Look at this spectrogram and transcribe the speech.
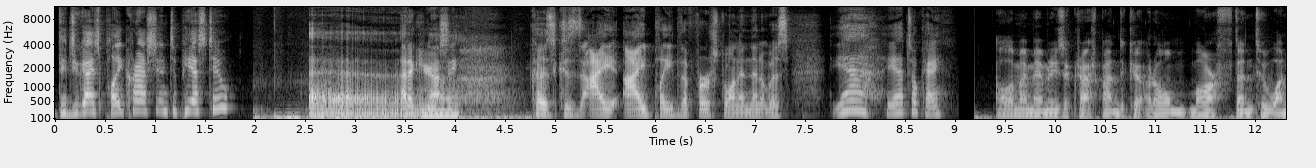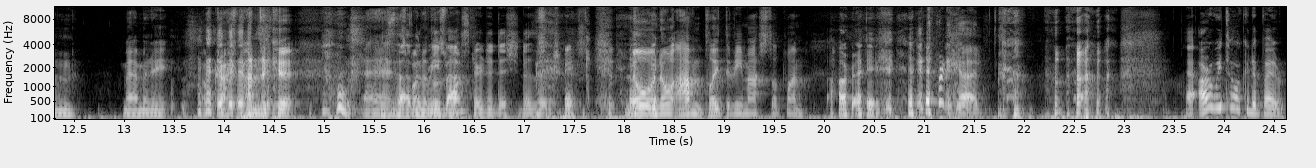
Did you guys play Crash into PS2? Uh, Out of curiosity, because because I I played the first one and then it was yeah yeah it's okay. All of my memories of Crash Bandicoot are all morphed into one memory of Crash Bandicoot. Uh, Is it's that the of those ones. remastered edition? Is it, Drake? No, no, I haven't played the remastered one. All right. It's pretty good. Uh, Are we talking about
